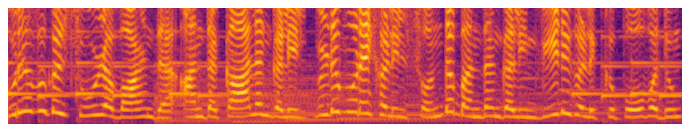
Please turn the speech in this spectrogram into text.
உறவுகள் சூழ வாழ்ந்த அந்த காலங்களில் விடுமுறைகளில் சொந்த பந்தங்களின் வீடுகளுக்கு போவதும்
